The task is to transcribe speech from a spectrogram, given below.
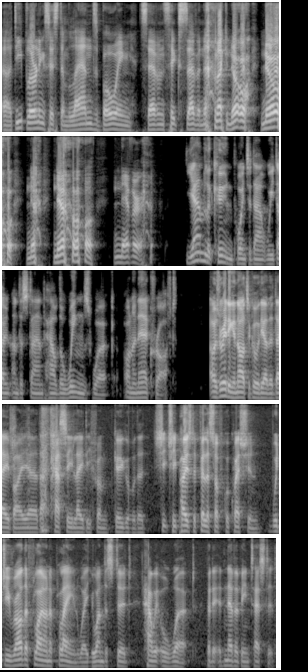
uh, deep learning system lands Boeing 767. I'm like, no, no, no, no, never. Yann LeCun pointed out we don't understand how the wings work on an aircraft. I was reading an article the other day by uh, that Cassie lady from Google. That she, she posed a philosophical question: Would you rather fly on a plane where you understood how it all worked, but it had never been tested,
